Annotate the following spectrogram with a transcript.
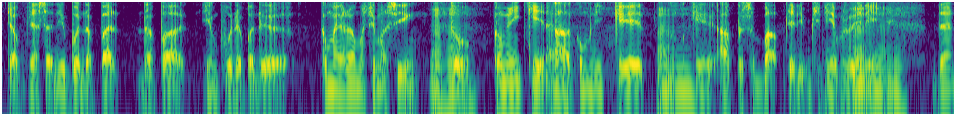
macam penyiasat ni pun dapat dapat info daripada kamera masing-masing mm-hmm. untuk communicate uh, communicate mm-hmm. okay, apa sebab jadi macam ni apa sebab mm-hmm. ni dan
